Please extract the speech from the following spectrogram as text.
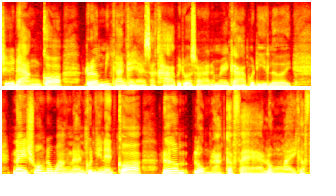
ชื่อดังก็เริ่มมีการขยายสาขาไปทั่วสหรัฐอเมริกาพอดีเลย ในช่วงระหว่างนั้นคุณเคนเนตก็เริ่มหลงรักกาแฟหลงไหลกาแฟ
